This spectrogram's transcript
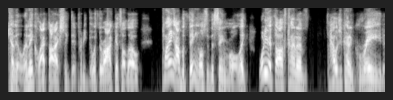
Kelly Olynyk, who I thought actually did pretty good with the Rockets, although playing, I would think, mostly the same role. Like, what are your thoughts kind of how would you kind of grade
